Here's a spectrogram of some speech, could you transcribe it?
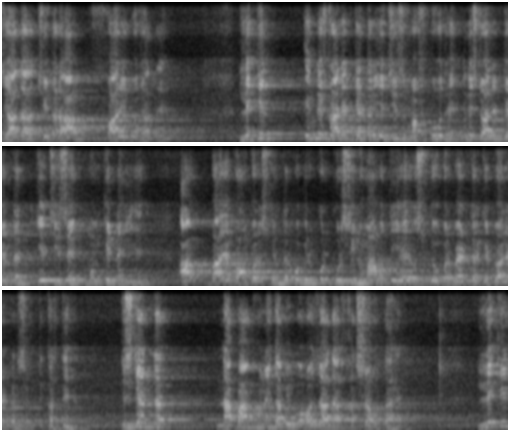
ज़्यादा अच्छी तरह आप फारिग हो जाते हैं। लेकिन इंग्लिश टॉयलेट के अंदर ये चीज़ मफकूद है। इंग्लिश टॉयलेट के अंदर ये चीज़ें मुमकिन नहीं हैं। आप बाएँ पाँव पर उसके अंदर वो बिल्कुल कुर्सी नुमा होती है, उसके ऊपर बैठ करके टॉयलेट कर सकते, करते हैं। जिसके अंदर नापाक होने का भी बहुत ज़्यादा खदशा होता है। लेकिन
